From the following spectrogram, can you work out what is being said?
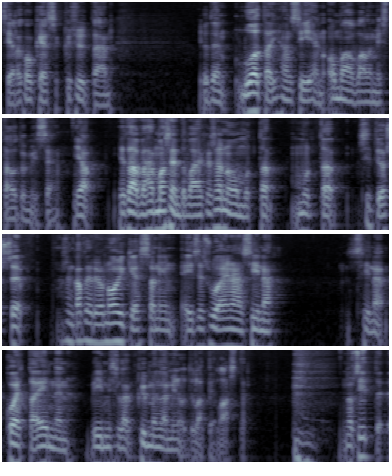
siellä kokeessa kysytään, joten luota ihan siihen omaan valmistautumiseen. Ja, ja tämä on vähän masentavaa ehkä sanoa, mutta, mutta sitten jos se, sen kaveri on oikeassa, niin ei se sua enää siinä, siinä koetta ennen viimeisellä kymmenellä minuutilla pelasta. No sitten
